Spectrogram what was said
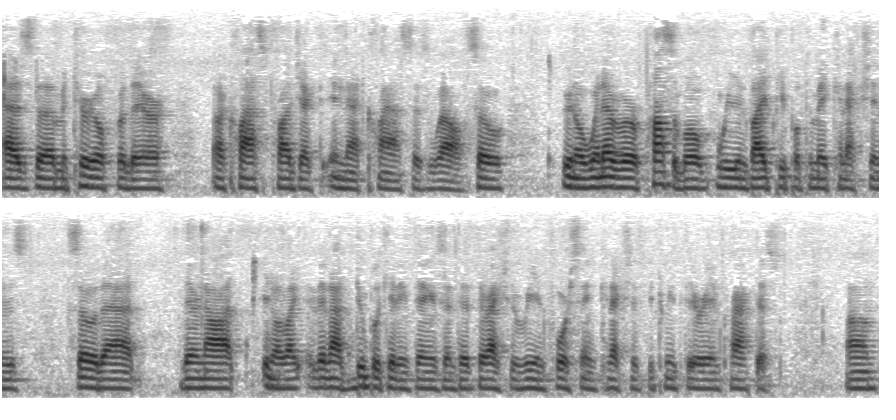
as the material for their uh, class project in that class as well. So you know whenever possible, we invite people to make connections so that they're not you know like they're not duplicating things and that they're actually reinforcing connections between theory and practice. Um,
